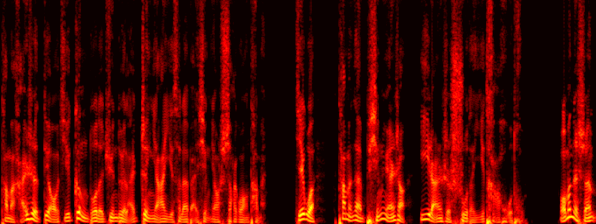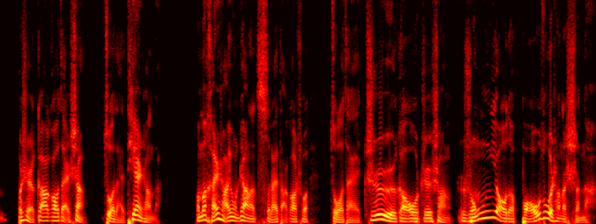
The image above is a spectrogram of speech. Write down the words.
他们还是调集更多的军队来镇压以色列百姓，要杀光他们。结果他们在平原上依然是输得一塌糊涂。我们的神不是高高在上，坐在天上的。”我们很少用这样的词来祷告，说坐在至高之上、荣耀的宝座上的神呐。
